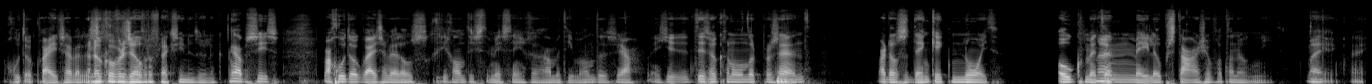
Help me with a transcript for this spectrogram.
Maar goed, ook wij zijn wel eens... En ook over de zelfreflectie natuurlijk. Ja, precies. Maar goed, ook wij zijn wel eens gigantisch de mist ingegaan met iemand. Dus ja, weet je, het is ook geen 100%. Maar dat is denk ik nooit. Ook met Nee. een meeloopstage of wat dan ook niet. Nee. ik. Nee.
